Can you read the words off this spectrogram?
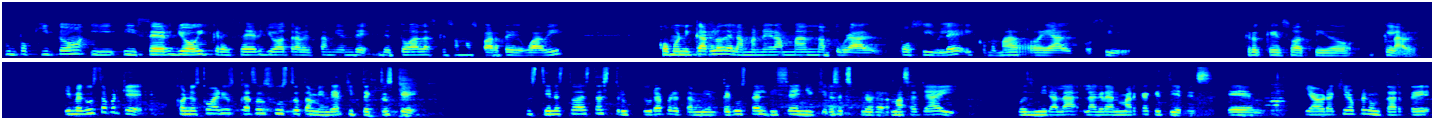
un poquito y, ser yo y crecer yo a través también de, de todas las que somos parte de Wabi, comunicarlo de la manera más natural posible y como más real posible. Creo que eso ha sido clave. Y me gusta porque conozco varios casos justo también de arquitectos que pues tienes toda esta estructura, pero también te gusta el diseño y quieres explorar más allá y pues mira la, la gran marca que tienes. Em, y ahora quiero preguntarte,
